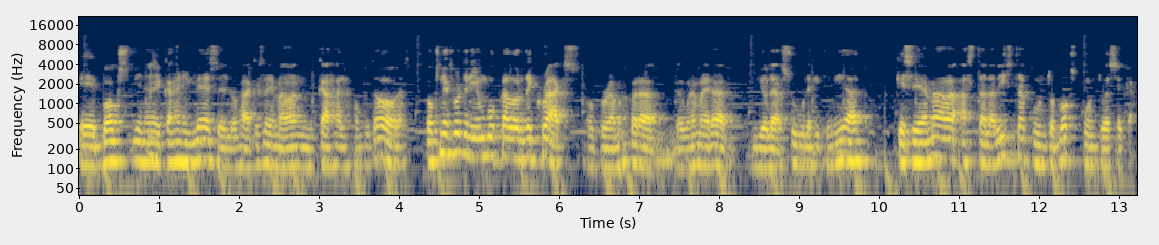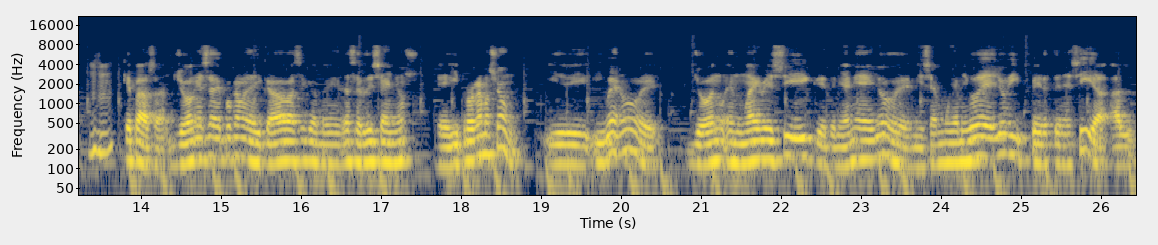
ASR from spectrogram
Eh, Box viene de caja en inglés, eh, los hackers le llamaban caja a las computadoras. Box Network tenía un buscador de cracks o programas para de alguna manera violar su legitimidad que se llamaba hasta la vista.box.sk. ¿Qué pasa? Yo en esa época me dedicaba básicamente a hacer diseños eh, y programación. Y, y bueno, yo en, un IRC que tenían ellos, eh, me hice muy amigo de ellos y pertenecía al,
